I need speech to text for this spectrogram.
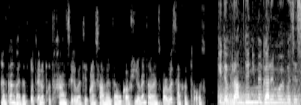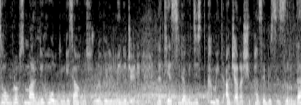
რადგან გადაწყვეტენ, რომ თქვა ხანგრძლივად იყვნენ სამხედრო დაუკავშირებენ თავიანთ ცხოვრებას საქართველოს. კიდევ რამდენიმე გარემოებაზე საუბრობს მარდი ჰოლდინგის აღმასრულებელი მენეჯერი ნათია სირაბიძის თქმით, აჭარაში ფასების ზრდა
